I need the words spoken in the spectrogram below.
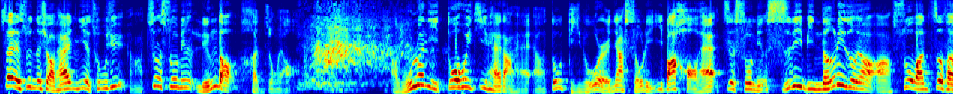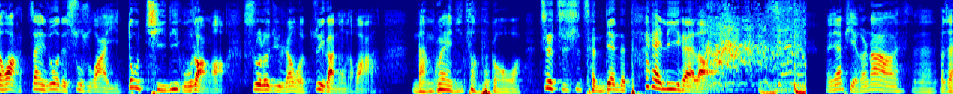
再顺的小牌你也出不去啊！这说明领导很重要 啊！无论你多会记牌打牌啊，都抵不过人家手里一把好牌。这说明实力比能力重要啊！说完这番话，在座的叔叔阿姨都起立鼓掌啊！说了句让我最感动的话：难怪你长不高啊！这知识沉淀的太厉害了。那天撇和那，不是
